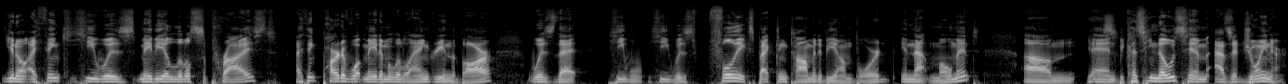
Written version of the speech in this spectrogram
you know, I think he was maybe a little surprised. I think part of what made him a little angry in the bar was that he he was fully expecting Tommy to be on board in that moment, um, yes. and because he knows him as a joiner,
